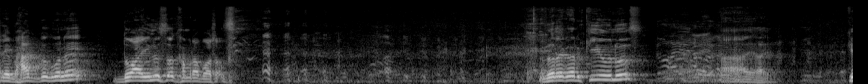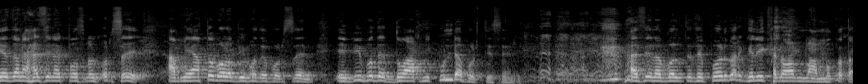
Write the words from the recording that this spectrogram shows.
খালি ভাগ্য গুণে দোয়া ইনুসও আমরা বসাচ্ছি। ধরে কর, কি ইউনুস? আয় আয়। কে যেন হাসিনা প্রশ্ন করছে, আপনি এত বড় বিপদে পড়ছেন, এই বিপদের দোয়া আপনি কুন্ডা পড়তেছেন? হাসিনা বলতেছে, পড়বার গেলি খালি ওর নাম কথা।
